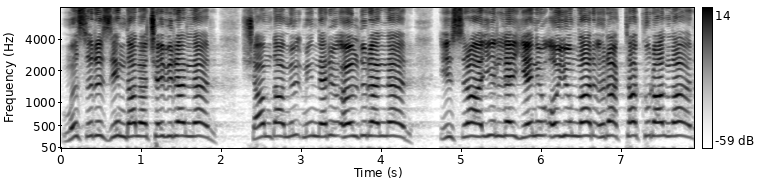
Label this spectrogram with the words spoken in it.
Mısır'ı zindana çevirenler, Şam'da müminleri öldürenler, İsrail'le yeni oyunlar Irak'ta kuranlar,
